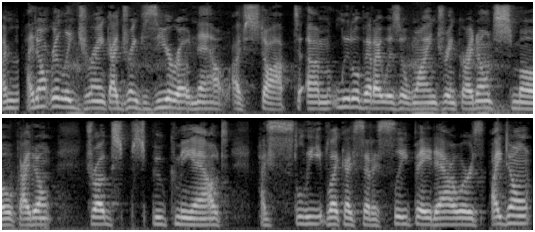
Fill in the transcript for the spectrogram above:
I'm, I don't really drink. I drink zero now. I've stopped. Um, a little bit I was a wine drinker. I don't smoke. I don't, drugs spook me out. I sleep, like I said, I sleep eight hours. I don't,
